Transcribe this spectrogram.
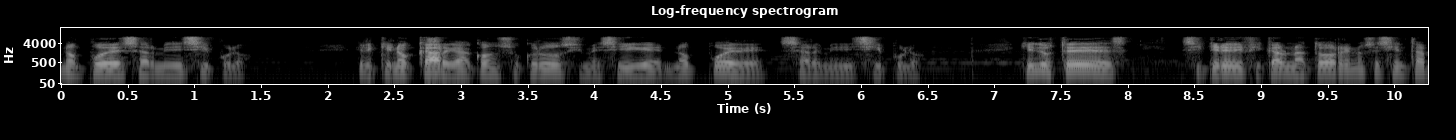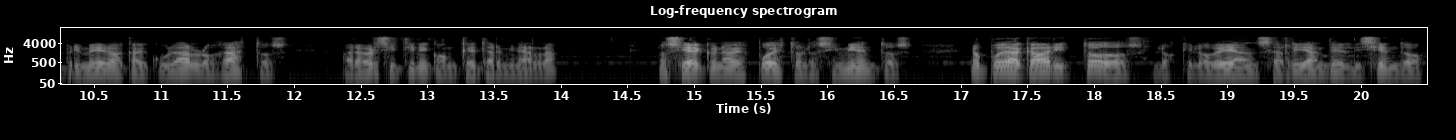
no puede ser mi discípulo. El que no carga con su cruz y me sigue no puede ser mi discípulo. ¿Quién de ustedes, si quiere edificar una torre, no se sienta primero a calcular los gastos para ver si tiene con qué terminarla? No sea que una vez puestos los cimientos, no pueda acabar y todos los que lo vean se rían de él diciendo,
